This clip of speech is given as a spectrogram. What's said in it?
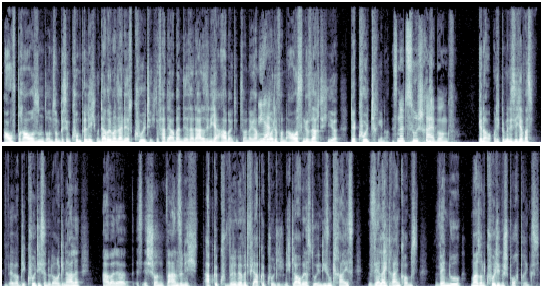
aufbrausend und so ein bisschen kumpelig und da würde man sagen, der ist kultig. Das hat er aber, das, da hat er sich nicht erarbeitet, sondern da haben Ja. Leute von außen gesagt, hier, der Kulttrainer. Das ist eine Zuschreibung. Genau. Und ich bin mir nicht sicher, was, ob die kultig sind oder Originale, aber da, es ist schon wahnsinnig abgekultet, da wird viel abgekultet. Und ich glaube, dass du in diesen Kreis sehr leicht reinkommst, wenn du mal so einen kultigen Spruch bringst.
